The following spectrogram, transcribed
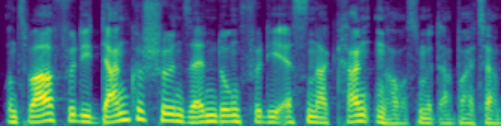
und zwar für die Dankeschön-Sendung für die Essener Krankenhausmitarbeiter.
